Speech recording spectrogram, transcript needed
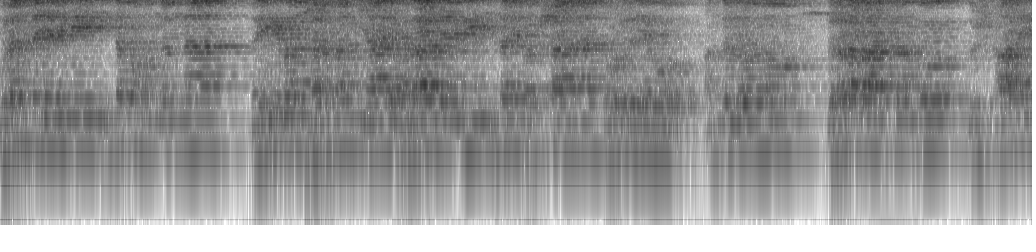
పురంజయునికి ఇంతకు ముందున్న దైవ ధర్మ న్యాయ బలాలేవి ఇతని పక్షాన తోడు లేవు అందులోనూ దురలవాట్లకు దుష్కార్య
